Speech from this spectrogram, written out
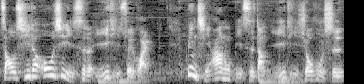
找齐了欧西里斯的遗体碎块，并请阿努比斯当遗体修复师。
